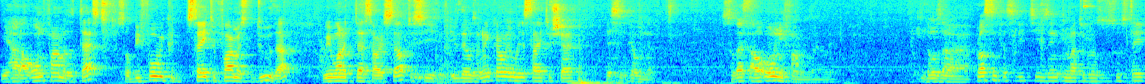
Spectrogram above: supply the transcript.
we had our own farm as a test. So before we could say to farmers to do that, we wanted to test ourselves to see if there was an income and we decided to share this income with them. So that's our only farm. Those are processing facilities in, in Mato Grosso state.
